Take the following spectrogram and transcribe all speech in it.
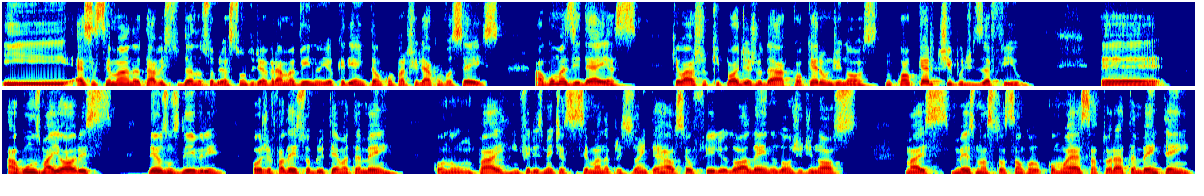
e essa semana eu estava estudando sobre o assunto de Avram Avinu e eu queria então compartilhar com vocês algumas ideias que eu acho que pode ajudar qualquer um de nós em qualquer tipo de desafio. É, alguns maiores, Deus nos livre. Hoje eu falei sobre o tema também, quando um pai, infelizmente, essa semana precisou enterrar o seu filho, lo além, longe de nós. Mas mesmo numa situação como essa, a Torá também tem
